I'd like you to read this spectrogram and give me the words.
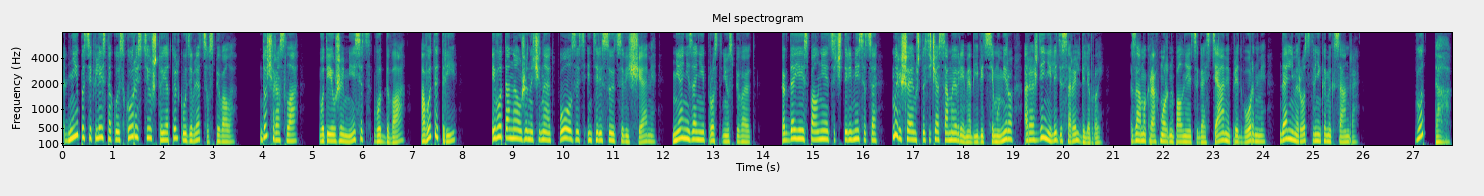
Дни потекли с такой скоростью, что я только удивляться успевала. Дочь росла. Вот ей уже месяц, вот два — а вот и три. И вот она уже начинает ползать, интересуется вещами. Няни за ней просто не успевают. Когда ей исполняется четыре месяца, мы решаем, что сейчас самое время объявить всему миру о рождении леди Сорель де Леврой. Замок Рахмор наполняется гостями, придворными, дальними родственниками Ксандра. Вот так.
